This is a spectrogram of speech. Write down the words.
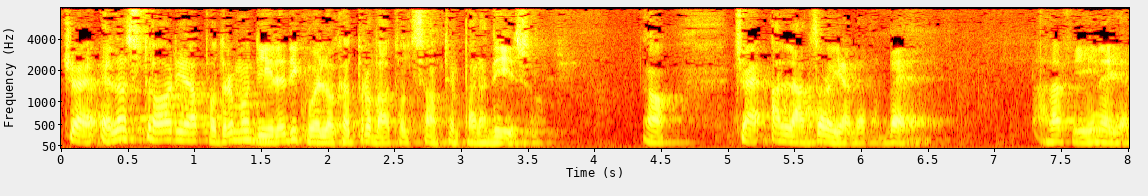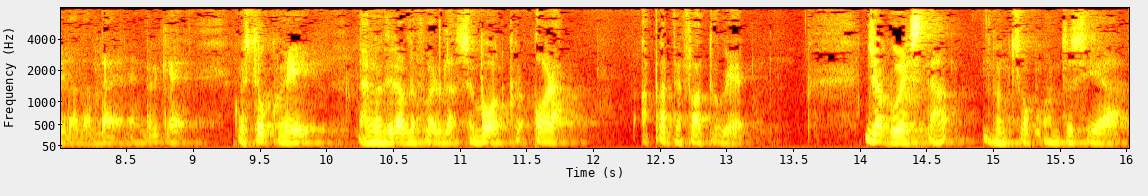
Cioè è la storia, potremmo dire, di quello che ha trovato il santo in paradiso, no? Cioè a Lazzaro gli è andata bene, alla fine gli è andata bene, perché questo qui l'hanno tirato fuori dal sepolcro. Ora, a parte il fatto che Già questa non so quanto sia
